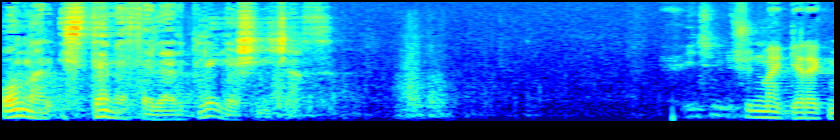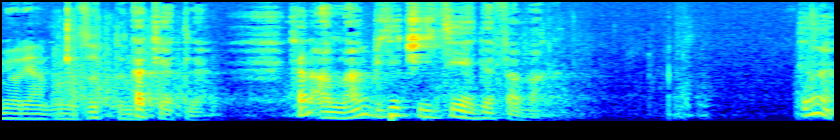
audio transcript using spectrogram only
Onlar istemeseler bile yaşayacağız. Hiç düşünmek gerekmiyor yani bunun zıttını. Katiyetle. Sen Allah'ın bize çizdiği hedefe bak. Değil mi?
